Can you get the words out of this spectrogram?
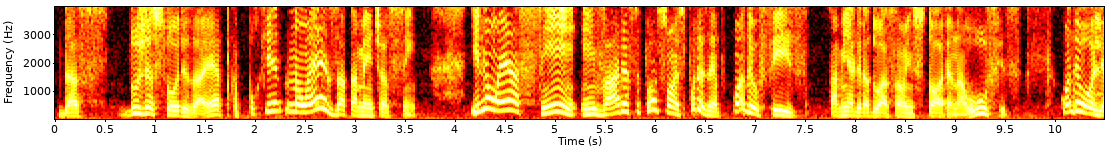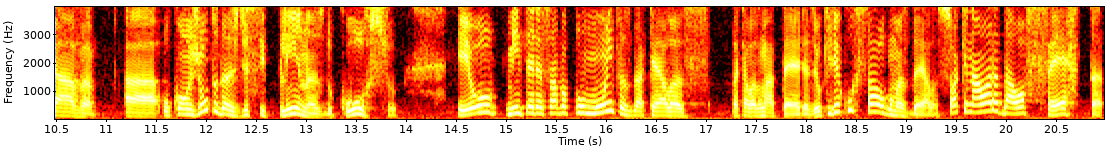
das, dos gestores à época, porque não é exatamente assim. E não é assim em várias situações. Por exemplo, quando eu fiz a minha graduação em História na UFES, quando eu olhava uh, o conjunto das disciplinas do curso, eu me interessava por muitas daquelas daquelas matérias. Eu queria cursar algumas delas. Só que na hora da oferta,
